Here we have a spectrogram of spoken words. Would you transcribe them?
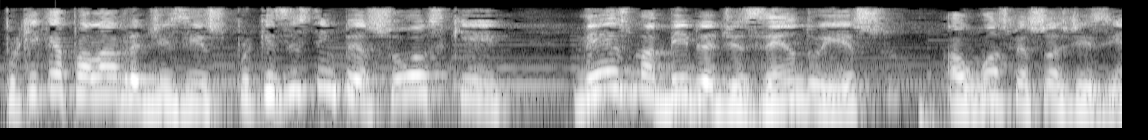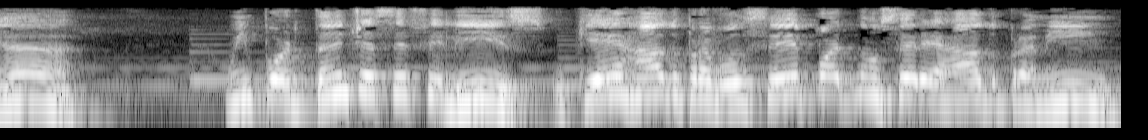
Por que, que a palavra diz isso? Porque existem pessoas que, mesmo a Bíblia dizendo isso, algumas pessoas dizem: ah, o importante é ser feliz. O que é errado para você pode não ser errado para mim.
